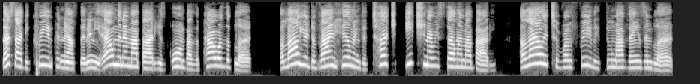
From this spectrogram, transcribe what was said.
Thus I decree and pronounce that any ailment in my body is gone by the power of the blood. Allow your divine healing to touch each and every cell in my body. Allow it to run freely through my veins and blood.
